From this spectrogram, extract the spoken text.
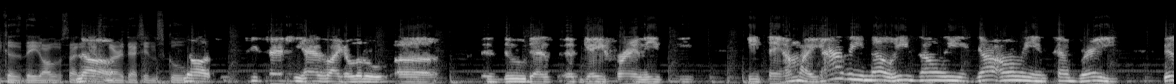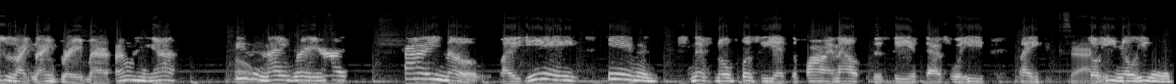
because they all of a sudden No. just learned that shit in school. No, she said she has like a little uh this dude that's a gay friend. He he he think I'm like, how does he know? He's only y'all only in tenth grade. This was like ninth grade matter. I'm like, yeah, he's Oh. in ninth grade. How how he know? Like he ain't he ain't even sniffed no pussy yet to find out to see if that's what he like. Exactly. So he know he want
